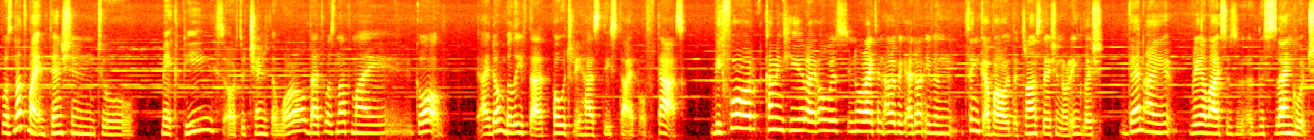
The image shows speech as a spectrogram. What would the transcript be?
It was not my intention to make peace or to change the world. That was not my goal. I don't believe that poetry has these type of tasks. Before coming here, I always, you know, write in Arabic. I don't even think about the translation or English. Then I realized uh, this language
